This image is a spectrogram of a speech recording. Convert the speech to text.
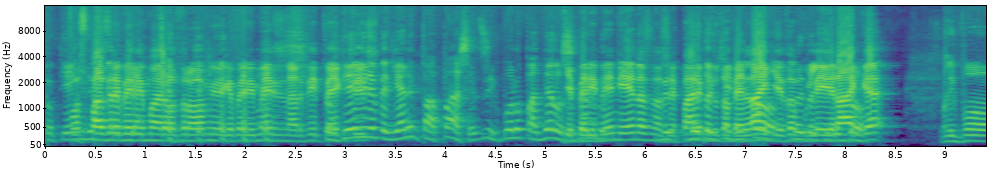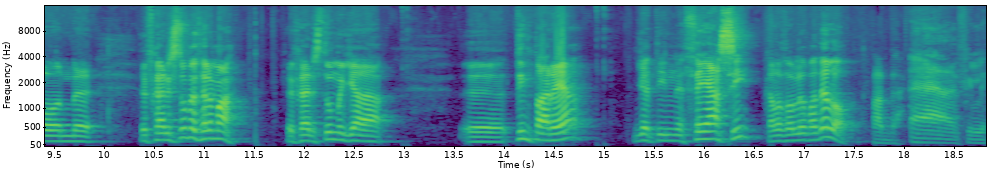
Το τι Πώς έγινε, πας ρε παιδιά. παιδί μου αεροδρόμιο και περιμένεις να έρθει Το τι έγινε, παίκτη. παιδιά, είναι παπάς, έτσι. Μόνο παντέλο. Και περιμένει ένας να σε πάρει με το ταμπελάκι εδώ που λέει ράγκα. Λοιπόν, ε, ευχαριστούμε θερμά. Ευχαριστούμε για ε, την παρέα, για την θέαση. Καλά το λέω, Παντέλο. Πάντα. Ε, φίλε.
